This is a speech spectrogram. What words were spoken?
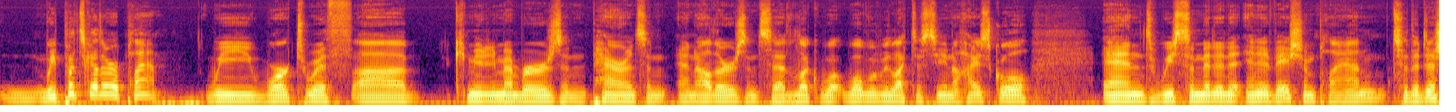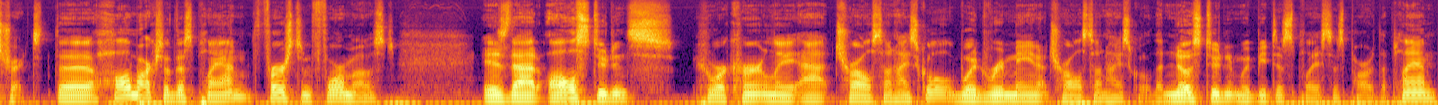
we put together a plan. We worked with uh, community members and parents and, and others and said, look, what, what would we like to see in a high school? And we submitted an innovation plan to the district. The hallmarks of this plan, first and foremost, is that all students who are currently at Charlestown High School would remain at Charlestown High School, that no student would be displaced as part of the plan.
